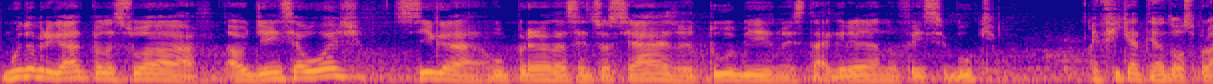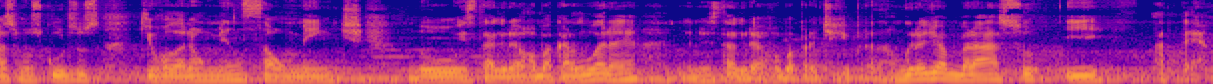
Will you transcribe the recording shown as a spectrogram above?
Muito obrigado pela sua audiência hoje. Siga o Prana nas redes sociais, no YouTube, no Instagram, no Facebook. E fique atento aos próximos cursos que rolarão mensalmente no Instagram, arroba Guaranha, e no Instagram, arroba Pratique Prana. Um grande abraço e até!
